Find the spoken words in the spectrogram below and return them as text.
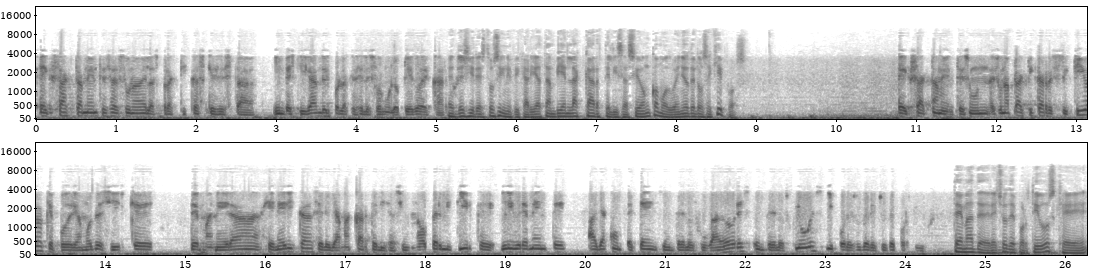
Exactamente, esa es una de las prácticas que se está investigando y por la que se les formuló pliego de cargos. Es decir, esto significaría también la cartelización como dueños de los equipos. Exactamente, es, un, es una práctica restrictiva que podríamos decir que de manera genérica se le llama cartelización, no permitir que libremente haya competencia entre los jugadores, entre los clubes y por esos derechos deportivos. Temas de derechos deportivos que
